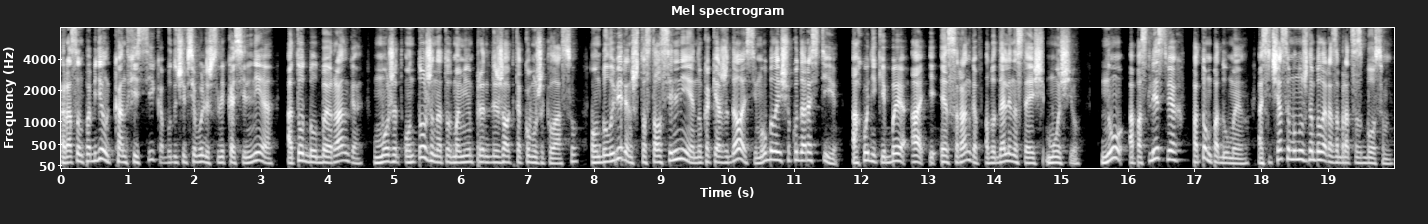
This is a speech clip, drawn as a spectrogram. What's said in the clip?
Раз он победил Канхисика, будучи всего лишь слегка сильнее, а тот был Б-ранга, может он тоже на тот момент принадлежал к такому же классу? Он был уверен, что стал сильнее, но как и ожидалось, ему было еще куда расти. Охотники Б, А и С рангов обладали настоящей мощью. Ну, о последствиях потом подумаю. А сейчас ему нужно было разобраться с боссом.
